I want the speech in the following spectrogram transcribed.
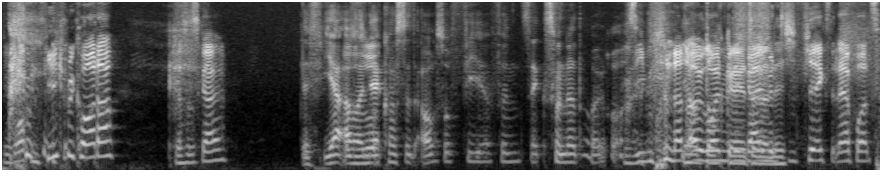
wir brauchen einen Field Recorder. Das ist geil. Der, ja, Also aber so- der kostet auch so 4, 5, 600 Euro. 700 Ja, Euro und wir geil mit nicht? 4 Excel Airports.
